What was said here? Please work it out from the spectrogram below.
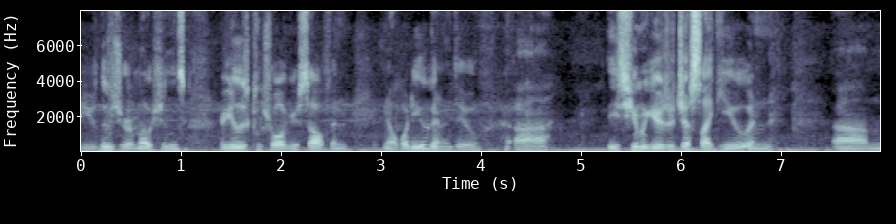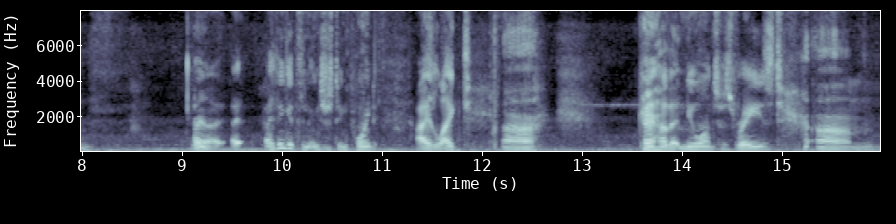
You lose your emotions, or you lose control of yourself, and you know what are you gonna do? Uh, these Humagears are just like you, and um, I don't know. I, I think it's an interesting point. I liked uh, kind of how that nuance was raised, um,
